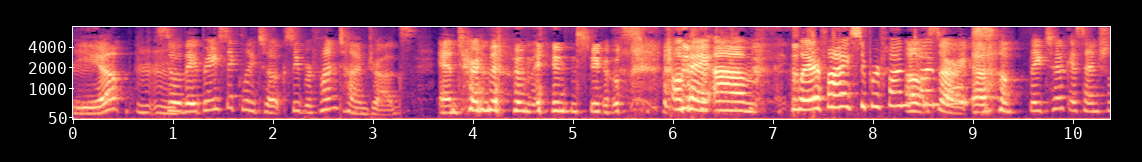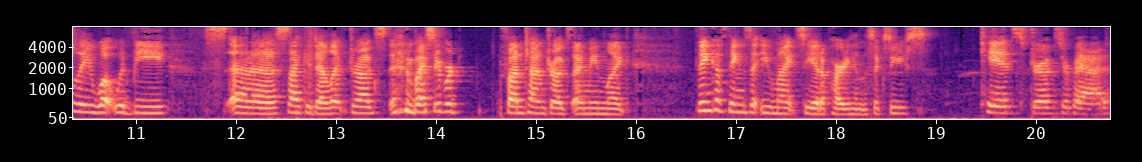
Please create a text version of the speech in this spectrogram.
Yep. So they basically took super fun time drugs and turned them into. Okay. Um. clarify. Super fun. Oh, sorry. Um, they took essentially what would be uh, psychedelic drugs. And by super fun time drugs, I mean like think of things that you might see at a party in the '60s. Kids, drugs are bad.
